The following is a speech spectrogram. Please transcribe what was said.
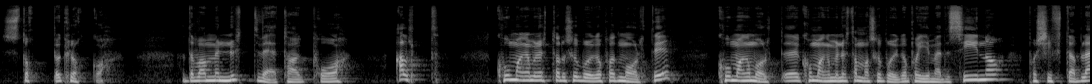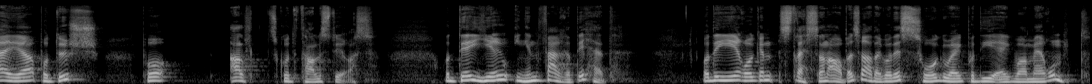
stoppeklokka. Det var minuttvedtak på alt. Hvor mange minutter du skulle bruke på et måltid, hvor mange, målt, eh, hvor mange minutter man skulle bruke på å gi medisiner, på å skifte bleier, på dusj. På alt skulle detaljstyres. Og det gir jo ingen verdighet. Og det gir òg en stressende arbeidshverdag, og det så jo jeg på de jeg var med rundt.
